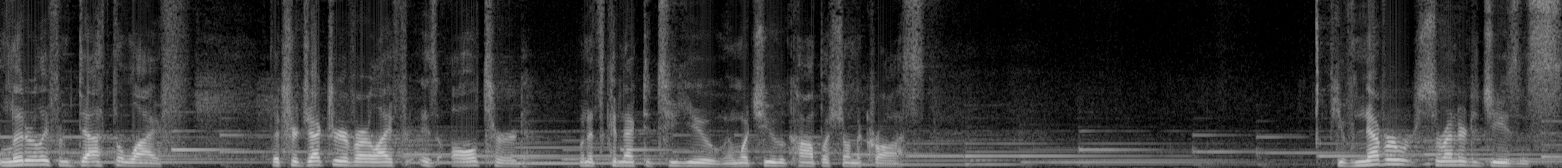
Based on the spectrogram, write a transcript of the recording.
literally from death to life. The trajectory of our life is altered when it's connected to you and what you accomplished on the cross. If you've never surrendered to Jesus,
